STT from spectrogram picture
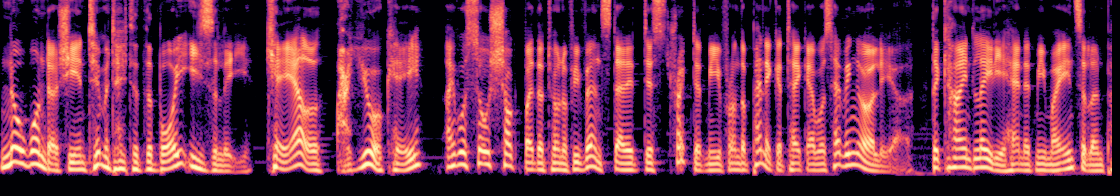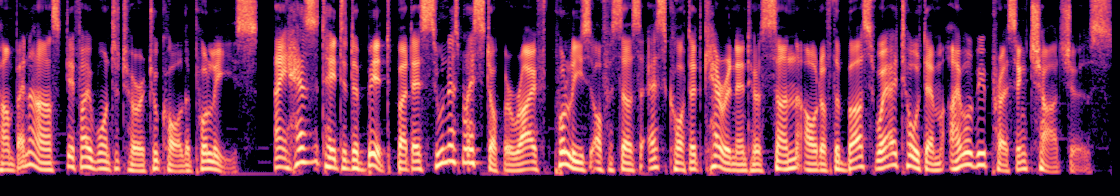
No wonder she intimidated the boy easily. KL, are you okay? I was so shocked by the turn of events that it distracted me from the panic attack I was having earlier. The kind lady handed me my insulin pump and asked if I wanted her to call the police. I hesitated a bit, but as soon as my stop arrived, police officers escorted Karen and her son out of the bus where I told them I will be pressing charges.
